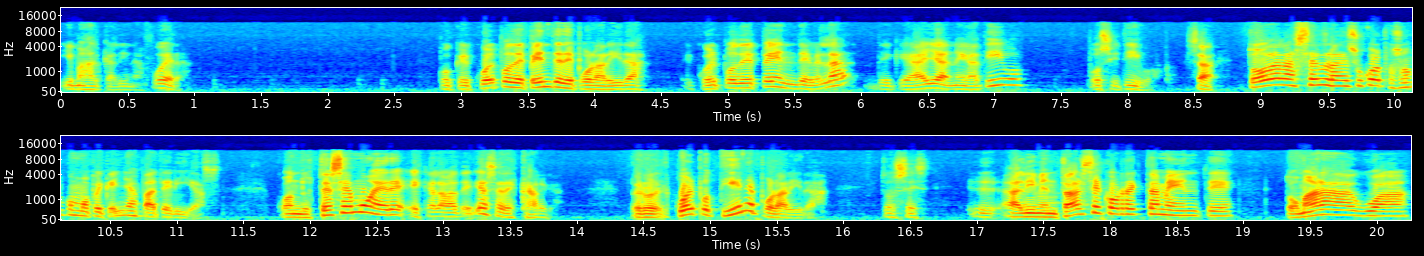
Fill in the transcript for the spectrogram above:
y más alcalina afuera. Porque el cuerpo depende de polaridad. El cuerpo depende, ¿verdad?, de que haya negativo, positivo. O sea, todas las células de su cuerpo son como pequeñas baterías. Cuando usted se muere es que la batería se descarga. Pero el cuerpo tiene polaridad. Entonces, eh, alimentarse correctamente, tomar agua,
